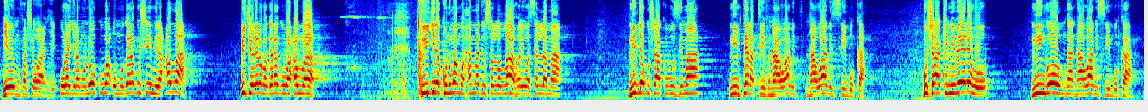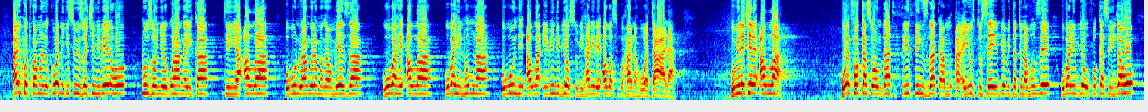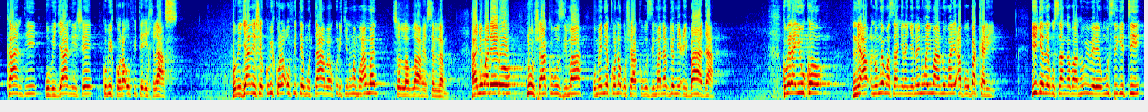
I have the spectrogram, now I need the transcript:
yewe mufasha wanjye. Uragira ngo no kuba umugaragu ushimira allah. Bityo rero bagaragu ba allah twigire ku ntumwa muhammadi sallallahu alaihi wasallama. Nibyo gushaka ubuzima ni imperative nta wabisimbuka. Gushaka imibereho ni ngombwa nta wabisimbuka. Ariko twamaze kubona igisubizo cy'imibereho ntuzongere guhangayika tinya allah ubundi urangwe n'amagambo meza wubahe allah wubahe intumwa ubundi allah ibindi byose ubiharire allah subhanahu wa ta'ala. Ubirekere allah. We focus on that three things that I'm, I used to say ibyo bitatu navuze uba ari byo ufokasingaho kandi ubijyanishe kubikora ufite ikhlas. Ubijyanishe kubikora ufite mutaba ukurikinwa muhammad sallallahu alaihi wasallam. Hanyuma rero nushaka ubuzima umenye ko no gushaka ubuzima na byo ni ibada. Kubera yuko ni umwe mu masangirangendo y'intumwa y'imana numva ari abubakari yigeze gusanga abantu bibereye mu musigiti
